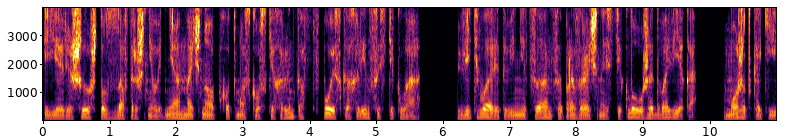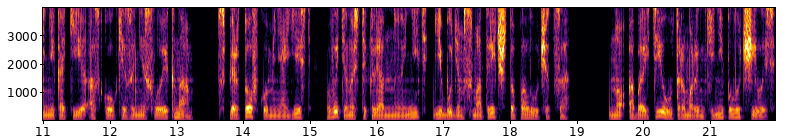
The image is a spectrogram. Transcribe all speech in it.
И я решил, что с завтрашнего дня начну обход московских рынков в поисках линз и стекла. Ведь варят венецианцы прозрачное стекло уже два века. Может, какие-никакие осколки занесло и к нам. Спиртовка у меня есть, Вытяну стеклянную нить и будем смотреть, что получится. Но обойти утром рынки не получилось.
